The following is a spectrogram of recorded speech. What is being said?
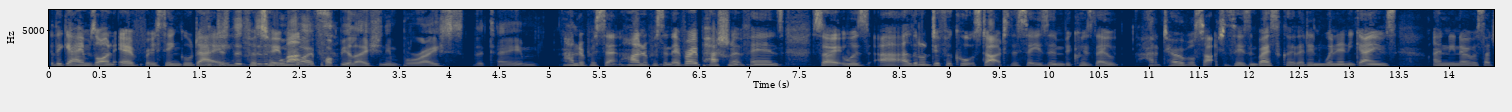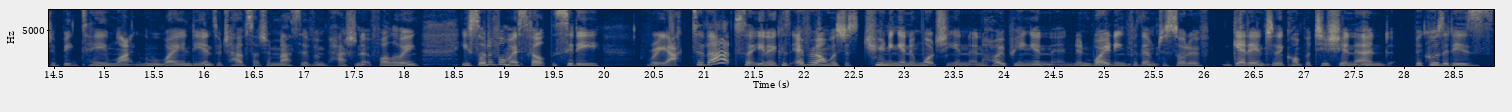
the game's on every single day Does the, for does two the Mumbai months. population embrace the team? Hundred percent, hundred percent. They're very passionate fans. So it was uh, a little difficult start to the season because they had a terrible start to the season. Basically, they didn't win any games, and you know, with such a big team like the Mumbai Indians, which have such a massive and passionate following, you sort of almost felt the city react to that. So you know, because everyone was just tuning in and watching and, and hoping and, and, and waiting for them to sort of get into the competition, and because it is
